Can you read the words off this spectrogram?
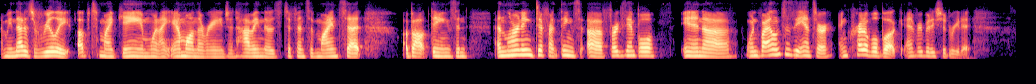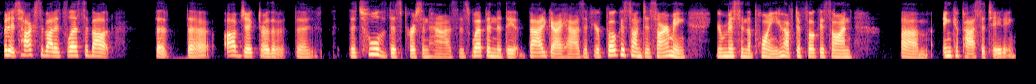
I mean, that is really up to my game when I am on the range and having those defensive mindset about things and and learning different things. Uh, for example, in uh, When Violence is the Answer, incredible book. Everybody should read it. But it talks about it's less about the the object or the the the tool that this person has, this weapon that the bad guy has. If you're focused on disarming, you're missing the point. You have to focus on um, incapacitating.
